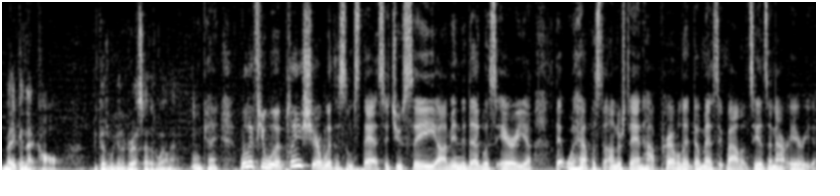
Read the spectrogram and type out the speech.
making that call because we can address that as well now. Okay. Well, if you would, please share with us some stats that you see um, in the Douglas area that will help us to understand how prevalent domestic violence is in our area.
